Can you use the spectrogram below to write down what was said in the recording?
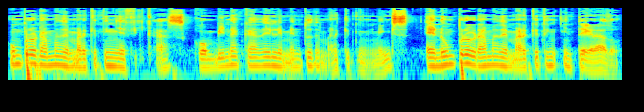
Un programa de marketing eficaz combina cada elemento de marketing mix en un programa de marketing integrado,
